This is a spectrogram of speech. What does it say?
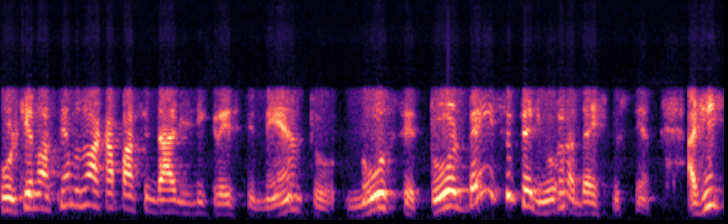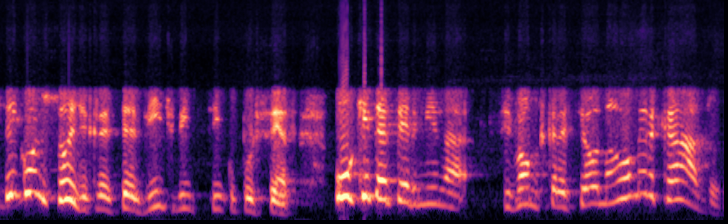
porque nós temos uma capacidade de crescimento no setor bem superior a 10%. A gente tem condições de crescer 20%, 25%. O que determina se vamos crescer ou não é o mercado,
